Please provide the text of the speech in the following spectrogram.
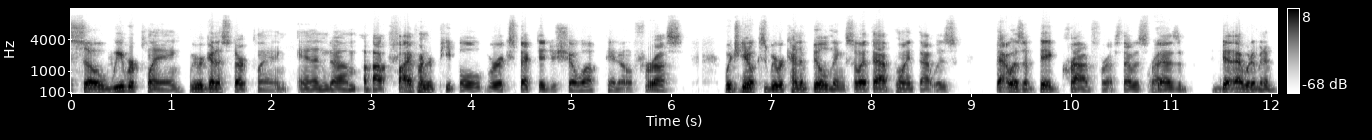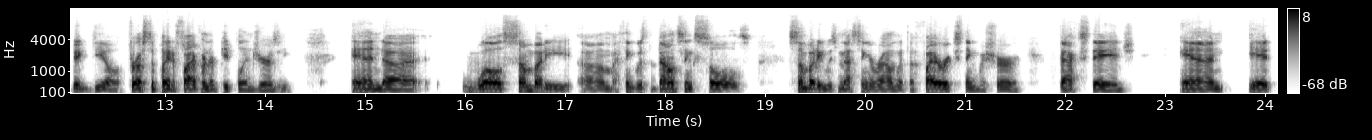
So we were playing, we were going to start playing, and um, about 500 people were expected to show up, you know, for us, which, you know, because we were kind of building. So at that point, that was that was a big crowd for us. That was right. that was a that would have been a big deal for us to play to 500 people in Jersey. And uh, well, somebody, um, I think it was the Bouncing Souls, somebody was messing around with a fire extinguisher backstage, and it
